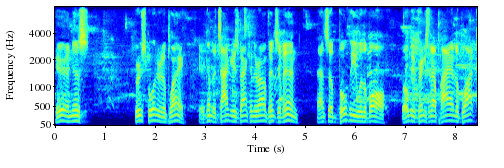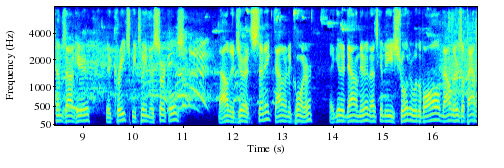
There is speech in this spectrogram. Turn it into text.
here in this first quarter of play. Here come the Tigers back in their offensive end. That's a Bovey with the ball. Bovey brings it up high on the block, comes out here to Creech between the circles. Now to Jarrett Sinek down in the corner. They get it down there. That's going to be Schroeder with the ball. Now there's a pass.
